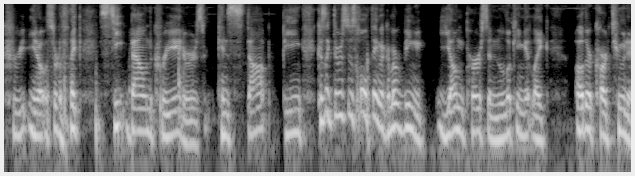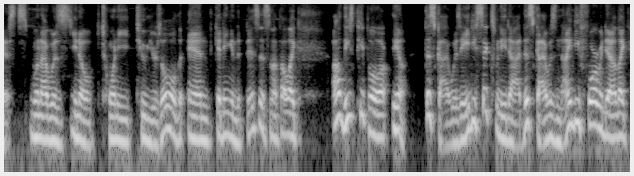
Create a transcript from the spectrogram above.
cre- you know sort of like seat bound creators can stop being because like there was this whole thing like i remember being a young person looking at like other cartoonists when i was you know 22 years old and getting into business and i thought like oh these people are you know this guy was 86 when he died. This guy was 94 when he died. Like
